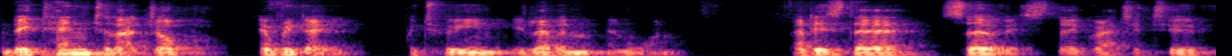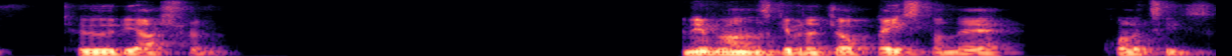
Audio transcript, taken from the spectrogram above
And they tend to that job every day between 11 and 1. That is their service, their gratitude to the ashram. And everyone is given a job based on their qualities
